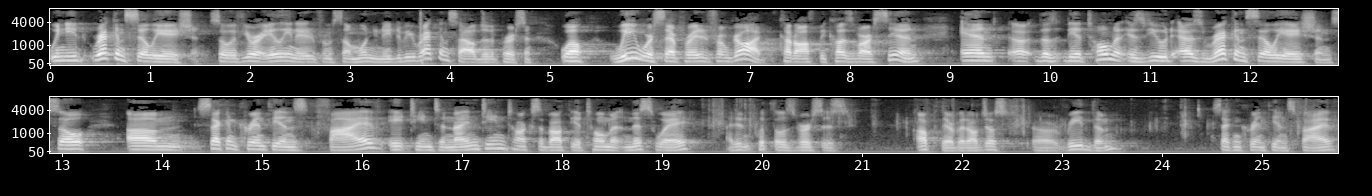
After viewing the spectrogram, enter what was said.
we need reconciliation. So if you're alienated from someone, you need to be reconciled to the person. Well, we were separated from God, cut off because of our sin, and uh, the, the atonement is viewed as reconciliation. So um, 2 Corinthians 5, 18 to 19 talks about the atonement in this way. I didn't put those verses up there, but I'll just uh, read them. 2 Corinthians 5,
